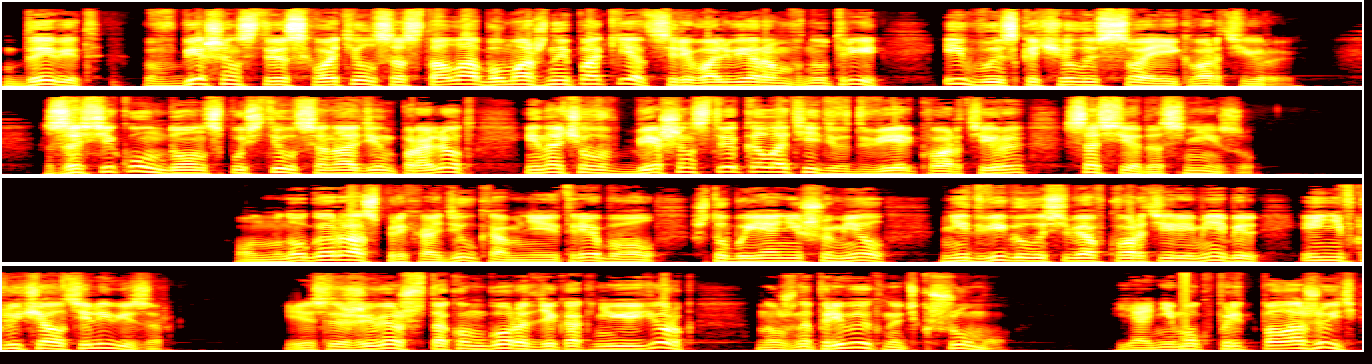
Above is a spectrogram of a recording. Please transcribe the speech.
Дэвид в бешенстве схватил со стола бумажный пакет с револьвером внутри и выскочил из своей квартиры. За секунду он спустился на один пролет и начал в бешенстве колотить в дверь квартиры соседа снизу. Он много раз приходил ко мне и требовал, чтобы я не шумел, не двигал у себя в квартире мебель и не включал телевизор. Если живешь в таком городе, как Нью-Йорк, нужно привыкнуть к шуму. Я не мог предположить,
